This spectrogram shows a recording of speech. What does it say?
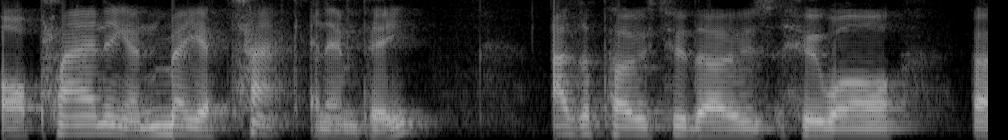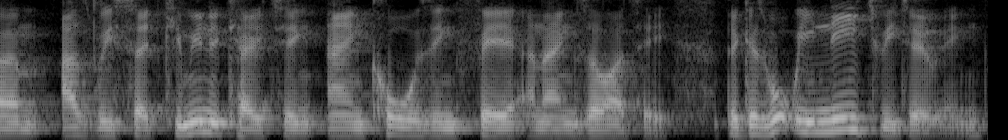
are planning and may attack an MP, as opposed to those who are, um, as we said, communicating and causing fear and anxiety. Because what we need to be doing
